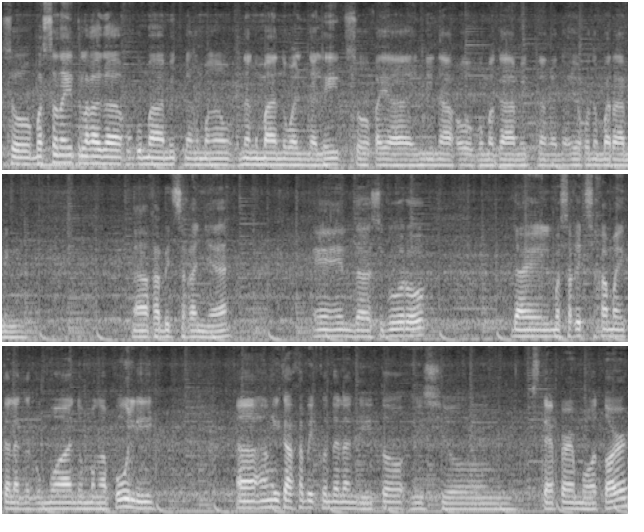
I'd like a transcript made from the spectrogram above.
So, basta na talaga ako gumamit ng mga ng manual na late, so kaya hindi na ako gumagamit ng ano, ayoko na maraming nakakabit sa kanya. And ah, siguro, dahil masakit sa kamay talaga gumawa ng mga pulley, Ah, ang ikakabit ko na lang dito is yung stepper motor.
